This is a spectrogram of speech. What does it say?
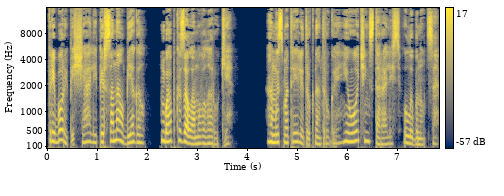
Приборы пищали, персонал бегал, бабка заламывала руки. А мы смотрели друг на друга и очень старались улыбнуться.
